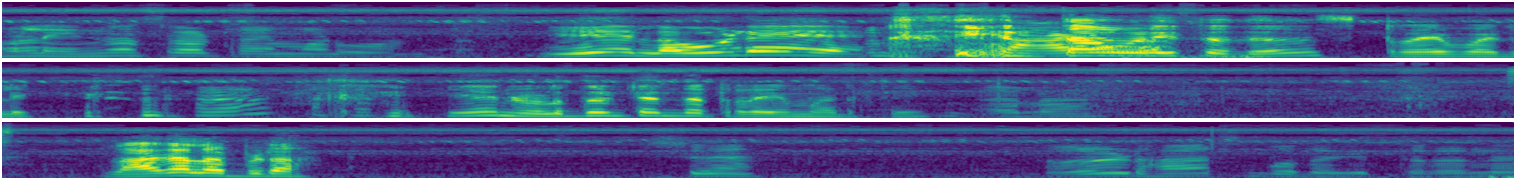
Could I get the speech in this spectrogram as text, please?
ಅಲ್ಲ ಇನ್ನೊಂದ್ಸಲ ಟ್ರೈ ಮಾಡುವ ಅಂತ. ಏ ಲೌಡೆ. ಎಂತ ಉಳಿತದ? ಟ್ರೈ ಮಾಡ್ಲಿಕ್ಕೆ. ಏನು ಉಳಿದುಂಟೆ ಅಂತ ಟ್ರೈ ಮಾಡ್ತಿ? ಅಲ್ಲ. ಆಗಲ್ಲ ಬಿಡ. ಶೇ ಎರಡು ಹಾರಿಸ್ಬೋದಾಗಿತ್ತಾರಲ್ಲ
